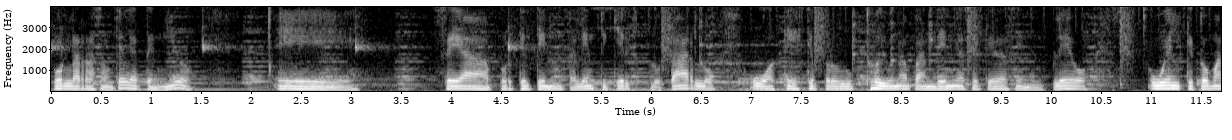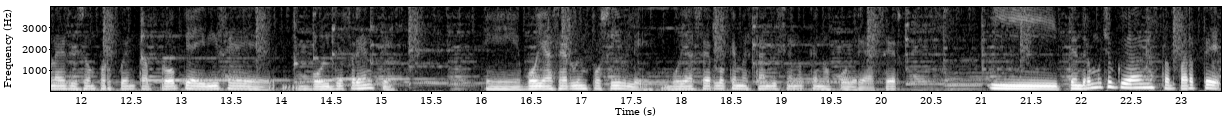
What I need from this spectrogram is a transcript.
por la razón que haya tenido. Eh, sea porque él tiene un talento y quiere explotarlo, o aquel que producto de una pandemia se queda sin empleo, o el que toma la decisión por cuenta propia y dice voy de frente, eh, voy a hacer lo imposible, voy a hacer lo que me están diciendo que no podré hacer. Y tendré mucho cuidado en esta parte,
